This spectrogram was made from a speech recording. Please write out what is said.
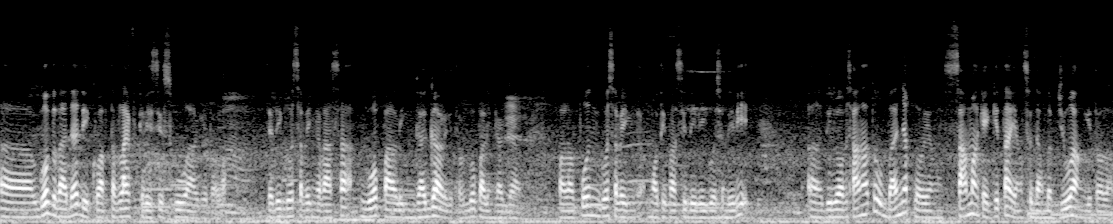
eh, gue berada di quarter life crisis gue gitu loh. Hmm. jadi gue sering ngerasa gue paling gagal gitu gue paling gagal. Walaupun gue sering motivasi diri gue sendiri eh, di luar sana tuh banyak loh yang sama kayak kita yang sedang berjuang gitu loh.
